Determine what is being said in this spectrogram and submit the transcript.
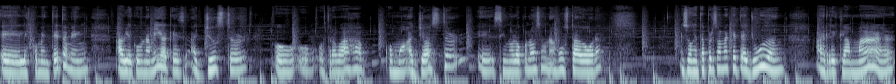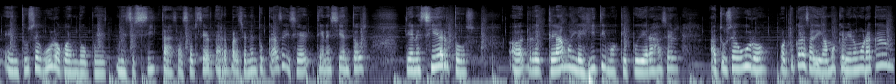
eh, les comenté también, hablé con una amiga que es adjuster o, o, trabaja como adjuster, si no lo conoce, una ajustadora son estas personas que te ayudan a reclamar en tu seguro cuando pues necesitas hacer ciertas reparaciones en tu casa y tienes cientos, tienes ciertos reclamos legítimos que pudieras hacer a tu seguro por tu casa. Digamos que viene un huracán,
